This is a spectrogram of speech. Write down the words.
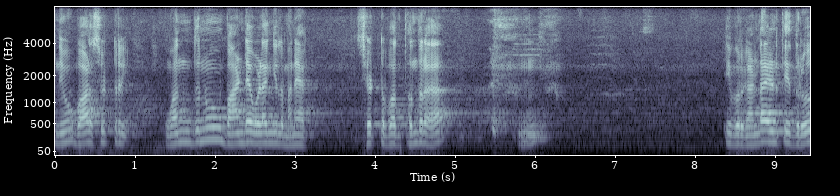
ನೀವು ಭಾಳ ಸಿಟ್ಟ್ರಿ ಒಂದೂ ಬಾಂಡೆ ಉಳಂಗಿಲ್ಲ ಮನ್ಯಾಗ. ಸಿಟ್ಟು ಬಂತಂದ್ರೆ. ಇಬ್ಬರು ಗಂಡ ಹೆಣ್ತಿದ್ರು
